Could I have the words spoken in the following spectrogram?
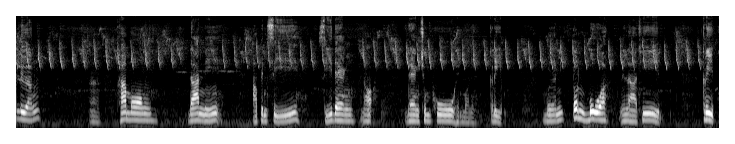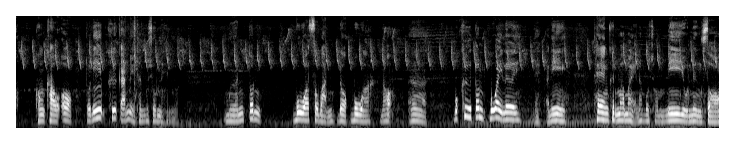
เหลืองอถ้ามองด้านนี้ เอาเป็นสี สีแดงเนาะแดงชมพูเห็นบ่เนี่ย กรีบ เหมือนต้นบัวเวลาที่กรีบของเขาออก ตัวนี้คือกันนี่ท่านผู้ชมเนี่ยเห็นบ่เหมือนต้นบัวสวรรค์ ดอกบัวเนาะเออบุคือต้นป้วยเลยเนี่ยอันนี้แทงขึ้นมาใหม่นะผู้ชมมีอยู่หนึ่งสอง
